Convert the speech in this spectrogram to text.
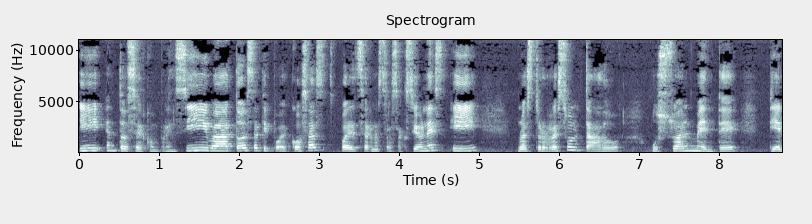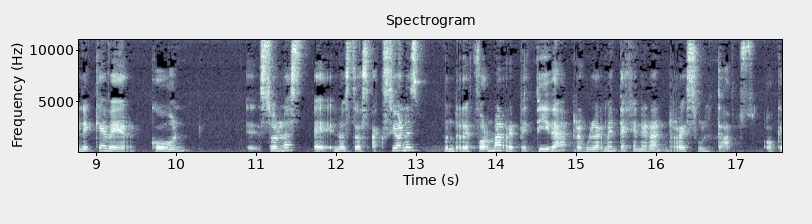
y entonces ser comprensiva, todo este tipo de cosas pueden ser nuestras acciones y nuestro resultado usualmente tiene que ver con eh, son las eh, nuestras acciones de forma repetida regularmente generan resultados, ¿ok?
